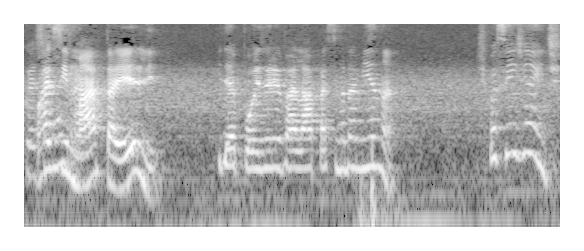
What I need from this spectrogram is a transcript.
conheço quase mata ele, e depois ele vai lá pra cima da mina. Tipo assim, gente.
